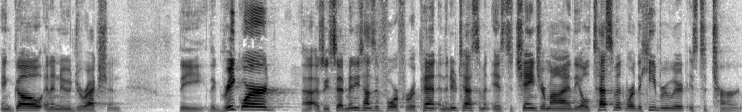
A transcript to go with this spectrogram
and go in a new direction. The, the Greek word, uh, as we've said many times before, for repent in the New Testament is to change your mind. The Old Testament word, the Hebrew word, is to turn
